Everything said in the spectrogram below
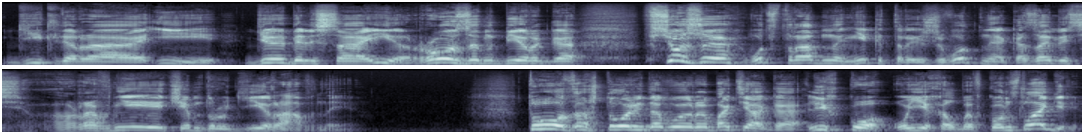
Гитлера, и Геббельса, и Розенберга, все же, вот странно, некоторые животные оказались равнее, чем другие равные. То, за что рядовой работяга легко уехал бы в концлагерь,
